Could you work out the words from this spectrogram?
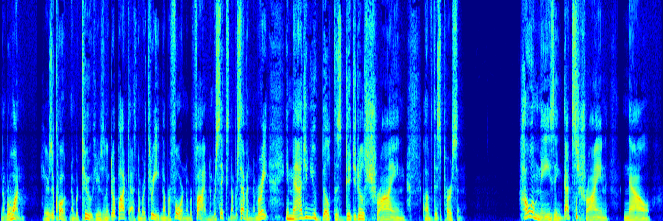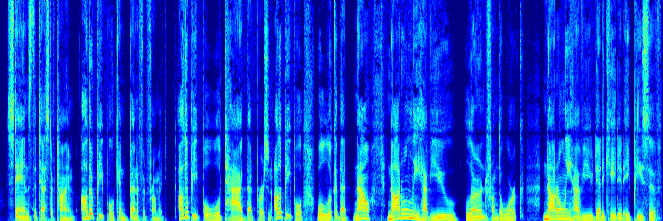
Number one, here's a quote. Number two, here's a link to a podcast. Number three, number four, number five, number six, number seven, number eight. Imagine you've built this digital shrine of this person. How amazing. That shrine now stands the test of time. Other people can benefit from it. Other people will tag that person. Other people will look at that. Now, not only have you learned from the work, not only have you dedicated a piece of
